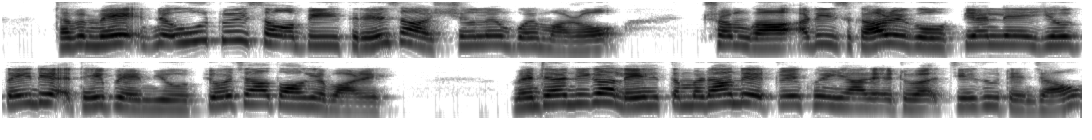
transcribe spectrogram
။ဒါပေမဲ့နှစ်ဦးတွေးဆောင်အပြီးသတင်းစာရှင်းလင်းပွဲမှာတော့ Trump ကအဲ့ဒီစကားတွေကိုပြန်လည်ရုပ်သိမ်းတဲ့အဓိပ္ပာယ်မျိုးပြောကြားသွားခဲ့ပါတယ်။မန်ဒန်နီကလည်းသမ္မတနဲ့တွေ့ခွင့်ရတဲ့အတွက်ကျေးဇူးတင်ကြောင်း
